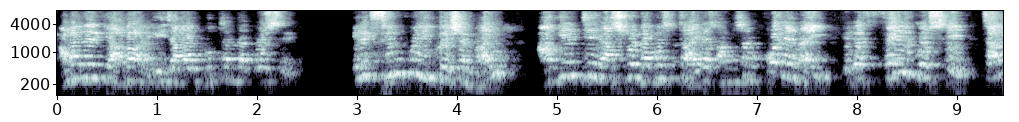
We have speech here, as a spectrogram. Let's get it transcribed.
আমাদেরকে আবার এই যারা অভ্যুত্থানটা করছে, এটা সিম্পল ইকুয়েশন ভাই। আগের যে রাষ্ট্র ব্যবস্থা এটা ফাংশন করে নাই, এটা ফেল করছে, যার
